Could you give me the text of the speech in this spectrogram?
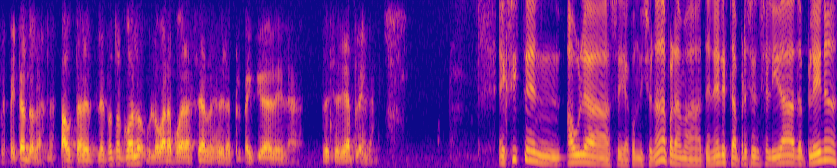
respetando las, pautas del, protocolo, lo van a poder hacer desde la perspectiva de la presencialidad plena. ¿Existen aulas eh, acondicionadas para mantener esta presencialidad plena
